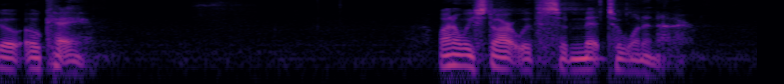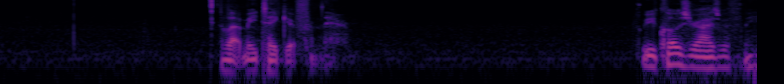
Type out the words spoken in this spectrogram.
Go, okay. Why don't we start with submit to one another? Let me take it from there. Will you close your eyes with me?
